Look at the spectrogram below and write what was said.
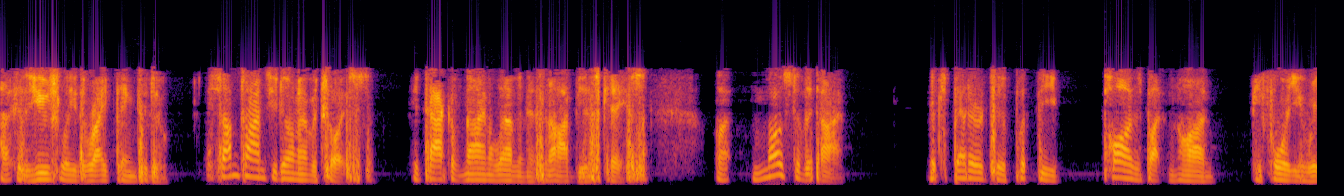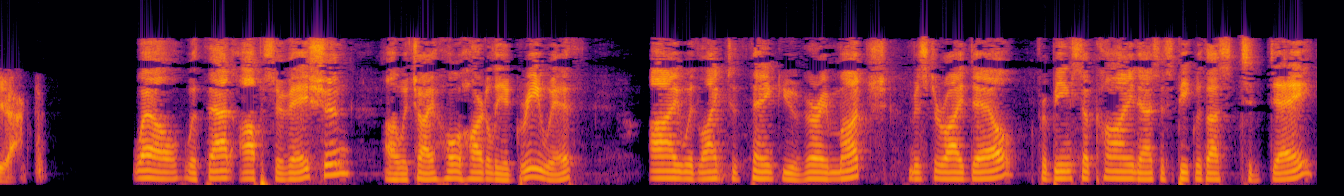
uh, is usually the right thing to do. Sometimes you don't have a choice. The attack of 9-11 is an obvious case. But most of the time, it's better to put the pause button on before you react. Well, with that observation, uh, which I wholeheartedly agree with, I would like to thank you very much, Mr. Riedel, for being so kind as to speak with us today.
